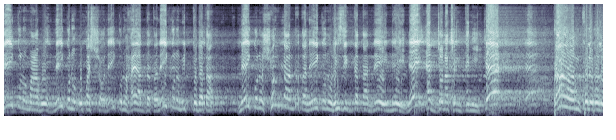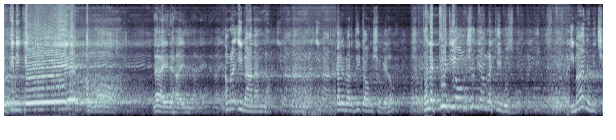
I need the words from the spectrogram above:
নেই কোনো মাবুদ, নেই কোনো উপাস্য, নেই কোনো হায়াতদাতা, নেই কোনো মৃত্যুদাতা, নেই কোনো সন্তান দাতা নেই কোনো রিজিক দাতা নেই নেই নেই, একজন আছেন তিনি কে? প্রাণ খুলে বলে, তিনি কে? আল্লাহ। আমরা ইমান আনলাম। কালেমার দুইটা অংশ গেল। তাহলে তৃতীয় অংশ দিয়ে আমরা কি বুঝব? ইমান এনেছি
